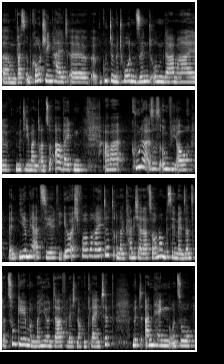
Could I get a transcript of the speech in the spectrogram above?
ähm, was im Coaching halt äh, gute Methoden sind, um da mal mit jemandem dran zu arbeiten. Aber cooler ist es irgendwie auch, wenn ihr mir erzählt, wie ihr euch vorbereitet. Und dann kann ich ja dazu auch noch ein bisschen meinen Senf dazugeben und mal hier und da vielleicht noch einen kleinen Tipp mit anhängen und so.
